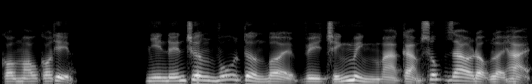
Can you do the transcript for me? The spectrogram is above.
có máu có thịt. Nhìn đến Trương Vũ Tường bởi vì chính mình mà cảm xúc dao động lợi hại,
